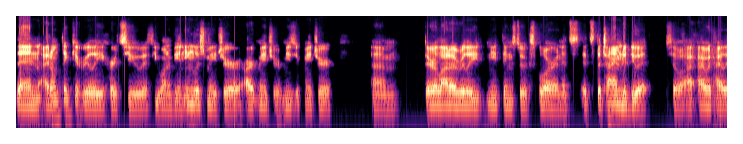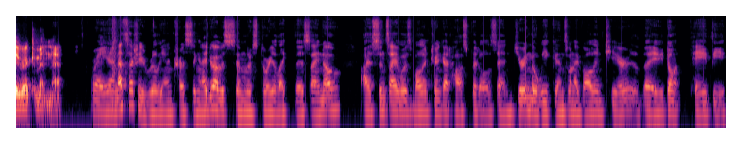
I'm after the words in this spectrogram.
then I don't think it really hurts you if you want to be an English major, art major, music major. Um, there are a lot of really neat things to explore, and it's it's the time to do it. So I, I would highly recommend that. Right, yeah, and that's actually really interesting. And I do have a similar story like this. I know since I was volunteering at hospitals and during the weekends when I volunteer, they don't pay the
